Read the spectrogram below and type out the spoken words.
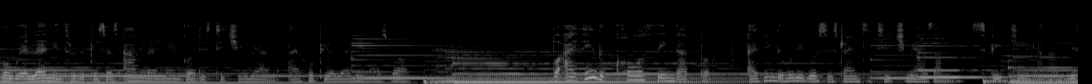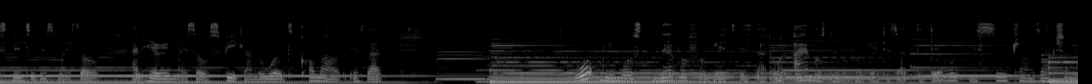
But we're learning through the process. I'm learning, God is teaching me, and I hope you're learning as well. But I think the core thing that I think the Holy Ghost is trying to teach me as I'm speaking and I'm listening to this myself and hearing myself speak and the words come out is that what we must never forget is that what I must never forget is that the devil is so transactional.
